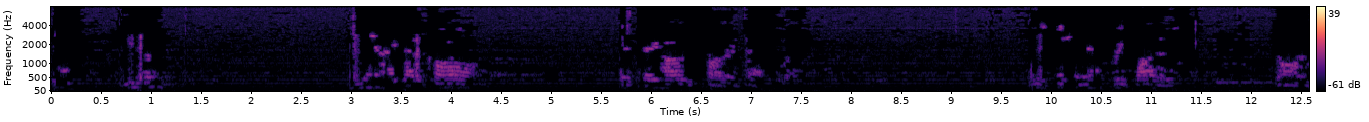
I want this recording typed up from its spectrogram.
Yeah. You know? And Terry Harley's father had passed away. And it's thinking that three fathers gone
